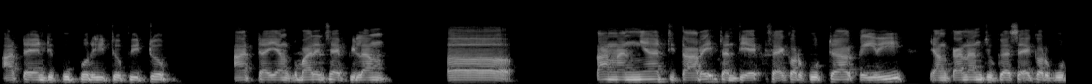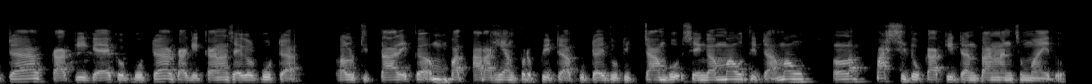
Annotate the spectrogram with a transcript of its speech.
Ada yang dikubur hidup-hidup, ada yang kemarin saya bilang eh, tangannya ditarik dan di seekor kuda kiri, yang kanan juga seekor kuda, kaki ke ekor kuda, kaki kanan seekor kuda lalu ditarik ke empat arah yang berbeda, kuda itu dicambuk sehingga mau tidak mau lepas itu kaki dan tangan semua itu.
